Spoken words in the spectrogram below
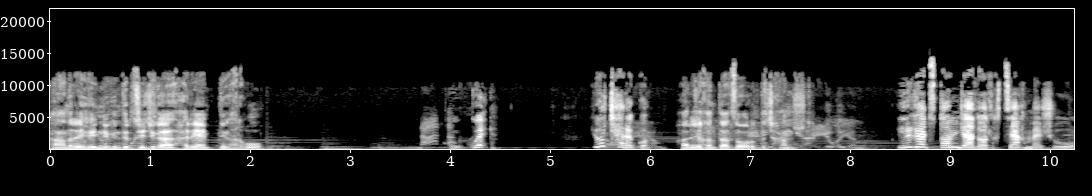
Та нарын хэн нэгэн тэр жижиг харийн амтныг харав уу? Үгүй. Юу ч хараагүй. Харийнхантай зуурдаж ханлаа. Эргээд том жаад болох сайхан байна шүү.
